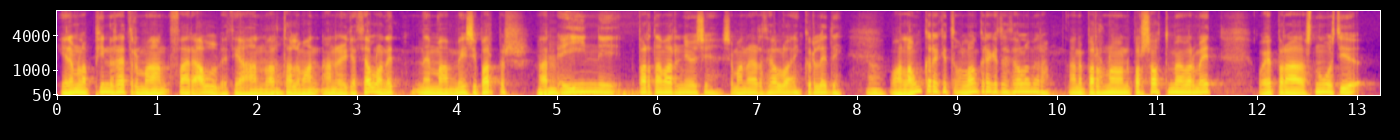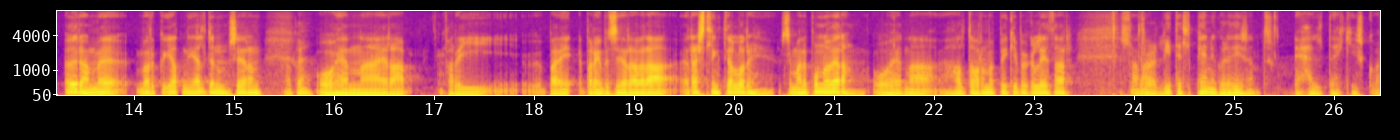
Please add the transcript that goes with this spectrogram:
ég er nefnilega pínur hættur um að hann fari alveg því að hann var að tala um, hann, hann er ekki að þjálfa neitt nema Macy Barber, það Mhm. er eini barnavarinn í þessi sem hann er að þjálfa einhverju leiti Já. og hann langar ekkert, hann langar ekkert að þjálfa meira. Hann er bara, er bara sáttum með að vera meitt og er bara snúast í öðru hann með mörg játn í eldunum, segir hann. Ok, og hérna er að fara í bara, bara einbætt sér að vera wrestlingþjálfari sem hann er búinn að vera og hérna halda áfram að byggja upp eitthvað lið þar þetta var lítill peningur í því samt sko. ég held ekki sko,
